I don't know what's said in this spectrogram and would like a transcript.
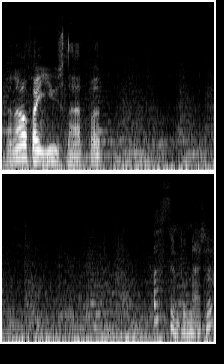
I don't know if I use that, but A simple matter.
